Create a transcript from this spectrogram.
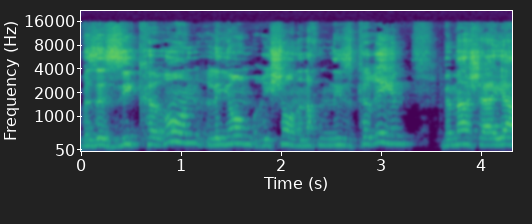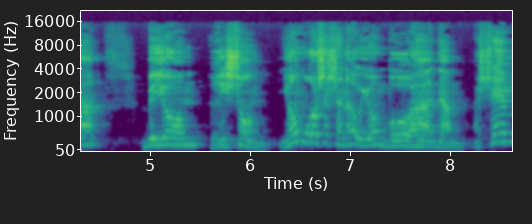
וזה זיכרון ליום ראשון. אנחנו נזכרים במה שהיה ביום ראשון. יום ראש השנה הוא יום ברוא האדם. השם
